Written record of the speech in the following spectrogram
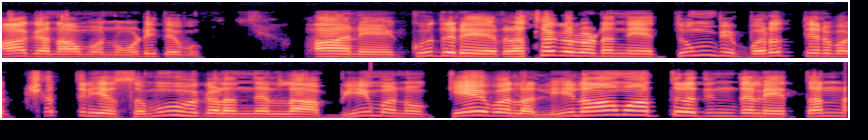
ಆಗ ನಾವು ನೋಡಿದೆವು. ಆನೆ, ಕುದುರೆ, ರಥಗಳೊಡನೆ ತುಂಬಿ ಬರುತ್ತಿರುವ ಕ್ಷತ್ರಿಯ ಸಮೂಹಗಳನ್ನೆಲ್ಲ ಭೀಮನು ಕೇವಲ ಲೀಲಾಮಾತ್ರದಿಂದಲೇ ತನ್ನ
